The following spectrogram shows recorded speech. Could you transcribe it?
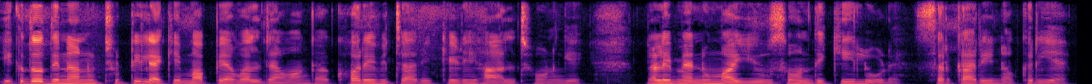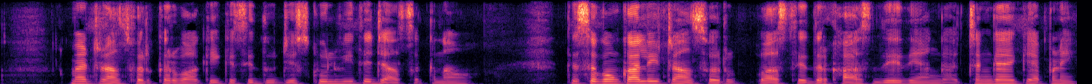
ਇੱਕ ਦੋ ਦਿਨਾਂ ਨੂੰ ਛੁੱਟੀ ਲੈ ਕੇ ਮਾਪਿਆਂ ਵੱਲ ਜਾਵਾਂਗਾ। ਖੋਰੇ ਵਿਚਾਰੇ ਕਿਹੜੇ ਹਾਲ 'ਚ ਹੋਣਗੇ? ਨਾਲੇ ਮੈਨੂੰ ਮਾਇੂਸ ਹੋਣ ਦੀ ਕੀ ਲੋੜ ਹੈ? ਸਰਕਾਰੀ ਨੌਕਰੀ ਹੈ। ਮੈਂ ਟ੍ਰਾਂਸਫਰ ਕਰਵਾ ਕੇ ਕਿਸੇ ਦੂਜੇ ਸਕੂਲ ਵੀ ਤੇ ਜਾ ਸਕਣਾ ਹਾਂ ਤੇ ਸਗੋਂ ਕੱਲ ਹੀ ਟ੍ਰਾਂਸਫਰ ਵਾਸਤੇ ਦਰਖਾਸਤ ਦੇ ਦਿਆਂਗਾ। ਚੰਗਾ ਹੈ ਕਿ ਆਪਣੇ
